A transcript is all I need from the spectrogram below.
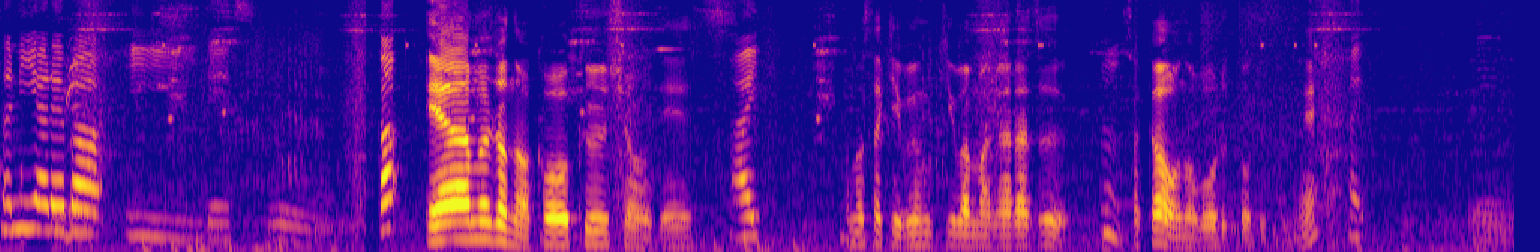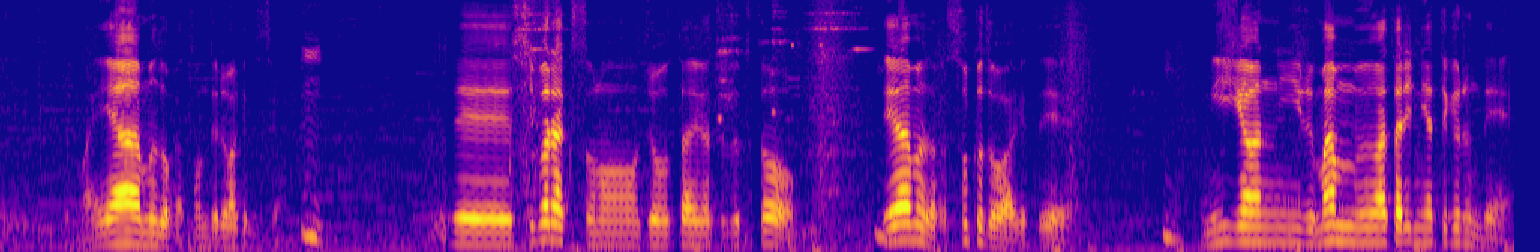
何やればいいんですかエアームドの航空ショーですはい。この先分岐は曲がらずうん。坂を登るとですね、はい。えーまあ、エアームドが飛んでるわけですよ。うん。でしばらくその状態が続くと、うん。エアームドが速度を上げてうん。右側にいるマンムーあたりにやってくるんで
